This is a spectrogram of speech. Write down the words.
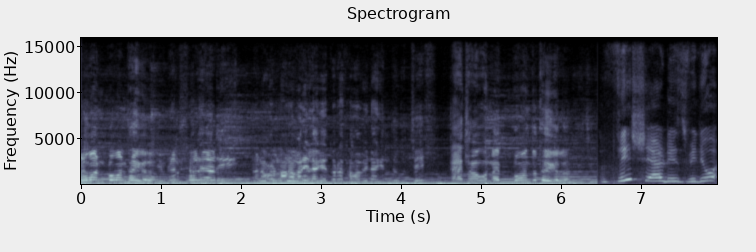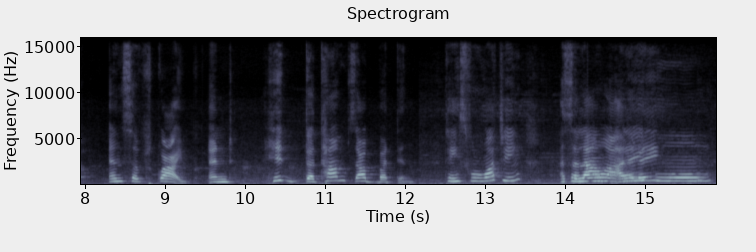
প্রমাণ প্রমাণ হয়ে গেল আমার মারামারি লাগে তোরা থামাবি না কিন্তু বুঝছিস হ্যাঁ থামাবো না প্রমাণ তো হয়ে গেল Please share this video and subscribe and hit the thumbs up button. Thanks for watching. Assalamu alaikum.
